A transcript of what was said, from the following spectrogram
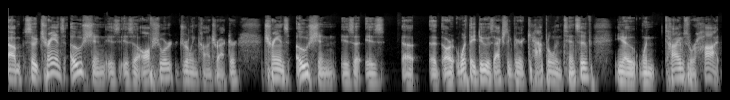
Um, so Transocean is is an offshore drilling contractor. Transocean is a, is a, or what they do is actually very capital intensive. You know, when times were hot,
